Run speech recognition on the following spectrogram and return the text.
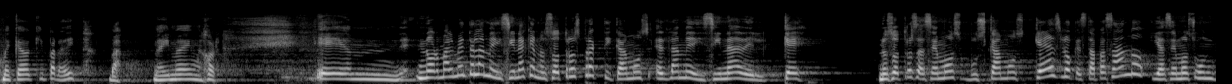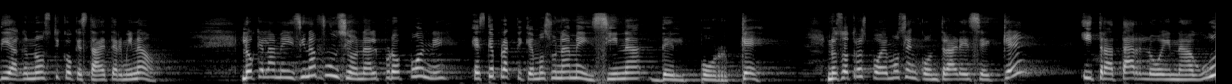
Me quedo aquí paradita, va, ahí me ven mejor. Em, normalmente la medicina que nosotros practicamos es la medicina del qué. Nosotros hacemos, buscamos qué es lo que está pasando y hacemos un diagnóstico que está determinado. Lo que la medicina funcional propone es que practiquemos una medicina del por qué. Nosotros podemos encontrar ese qué y tratarlo en agudo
